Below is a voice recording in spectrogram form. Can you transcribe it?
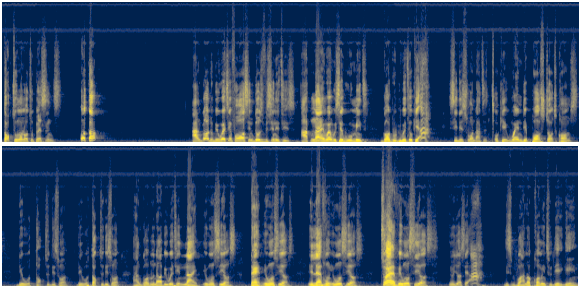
talk to one or two persons. Ota. And God will be waiting for us in those vicinities. At nine, when we say we will meet, God will be waiting. Okay, ah, see this one that is okay. When the Pulse Church comes, they will talk to this one. They will talk to this one. And God will now be waiting. Nine, he won't see us. Ten, he won't see us. Eleven, he won't see us. Twelve, he won't see us. He will just say, ah, these people are not coming today again.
